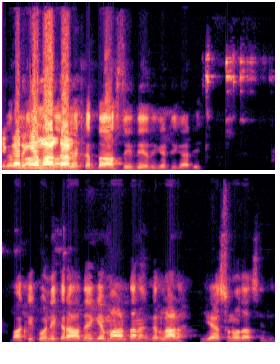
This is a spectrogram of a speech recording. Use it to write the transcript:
ਤੇ ਕਰੀਏ ਮਾਨਦਾਨ। ਇੱਕ 10 ਦੀ ਦੇ ਦਈਏ ਠੀਕ ਆ ਜੀ। ਬਾਕੀ ਕੋਈ ਨਹੀਂ ਕਰਾ ਦੇਣਗੇ ਮਾਨਦਾਨ। ਗਰਲਾਲ ਯੈਸ ਨੋ ਦੱਸ ਦੇ।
